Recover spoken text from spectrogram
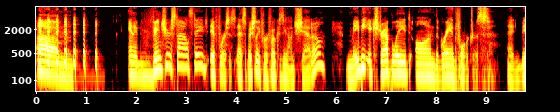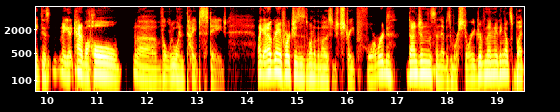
um, an adventure style stage, if we're especially if we're focusing on Shadow, maybe extrapolate on the Grand Fortress and make this make it kind of a whole uh Valuan type stage. Like I know Grand Fortress is one of the most straightforward dungeons and that was more story driven than anything else, but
